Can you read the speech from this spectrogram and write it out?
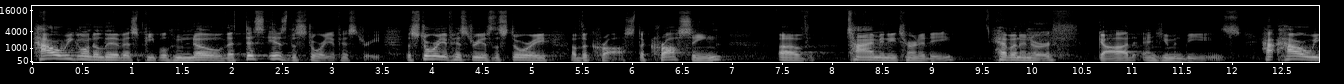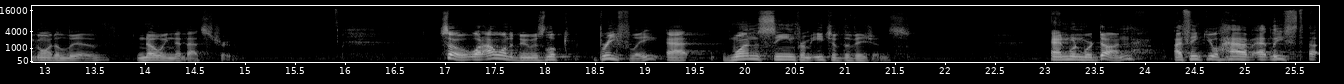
How are we going to live as people who know that this is the story of history? The story of history is the story of the cross, the crossing of time and eternity, heaven and earth, God and human beings. How, how are we going to live knowing that that's true? So, what I want to do is look briefly at one scene from each of the visions and when we're done, I think you'll have at least a,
